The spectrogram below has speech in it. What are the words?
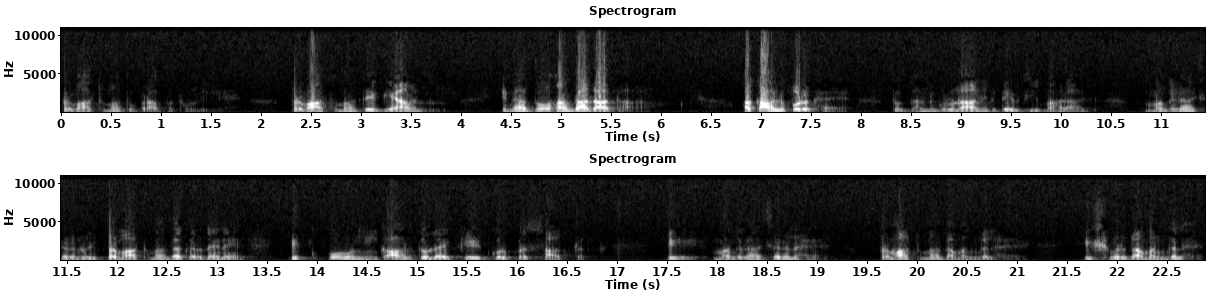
ਪਰਮਾਤਮਾ ਤੋਂ ਪ੍ਰਾਪਤ ਹੁੰਦੀ ਹੈ ਪਰਮਾਤਮਾ ਤੇ ਗਿਆਨ ਇਹਨਾਂ ਦੋਹਾਂ ਦਾ ਦਾਤਾ। ਅਕਾਲ ਪੁਰਖ ਹੈ, ਤਾਂ ਧੰਨ ਗੁਰੂ ਨਾਨਕ ਦੇਵ ਜੀ ਮਹਾਰਾਜ। ਮੰਗਲਾਚਰਨ ਵੀ ਪਰਮਾਤਮਾ ਦਾ ਕਰਦੇ ਨੇ। ਇੱਕ ਓੰਕਾਰ ਤੋਂ ਲੈ ਕੇ ਗੁਰਪ੍ਰਸਾਦ ਤੱਕ। ਇਹ ਮੰਗਲਾਚਰਨ ਹੈ, ਪਰਮਾਤਮਾ ਦਾ ਮੰਗਲ ਹੈ, ਈਸ਼ਵਰ ਦਾ ਮੰਗਲ ਹੈ।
